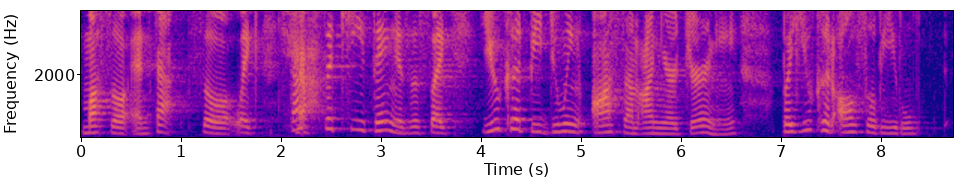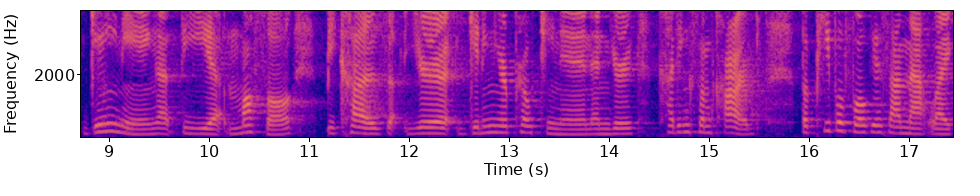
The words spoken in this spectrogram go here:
muscle and fat. So like yeah. that's the key thing is it's like you could be doing awesome on your journey, but you could also be gaining the muscle because you're getting your protein in and you're cutting some carbs. But people focus on that like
